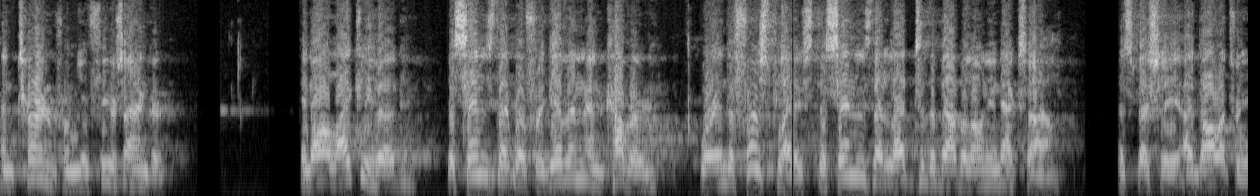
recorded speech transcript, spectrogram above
and turned from your fierce anger. In all likelihood, the sins that were forgiven and covered were in the first place the sins that led to the Babylonian exile, especially idolatry.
